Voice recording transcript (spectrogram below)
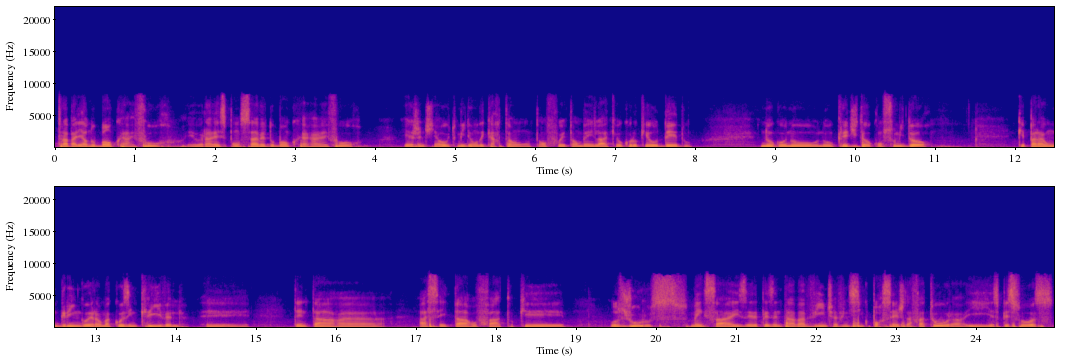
trabalhar no Banco Carrefour, eu era responsável do Banco Carrefour, e a gente tinha 8 milhões de cartão, então foi também lá que eu coloquei o dedo no, no, no crédito ao consumidor, que para um gringo era uma coisa incrível é, tentar uh, aceitar o fato que os juros mensais representavam 20 a 25% da fatura e as pessoas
